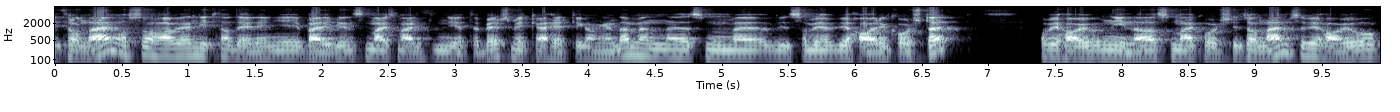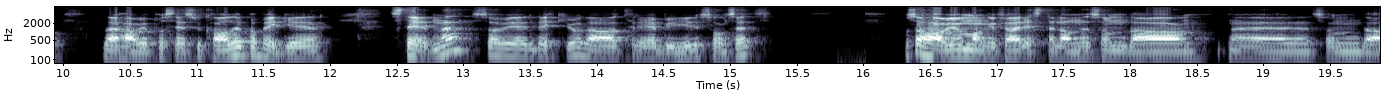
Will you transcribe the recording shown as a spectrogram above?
i Trondheim. Og så har vi en liten avdeling i Bergen som er, som er litt nyetablert, som ikke er helt i gang ennå. Men uh, som, uh, som vi, vi, har en coach der. Og vi har jo Nina som er coach i Trondheim, så vi har jo, der har vi prosessukaler på begge stedene. Så vi dekker jo da tre byer sånn sett. Og så har vi jo mange fra resten av landet som da, eh, som da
